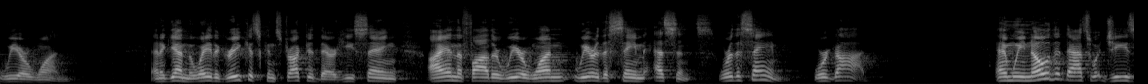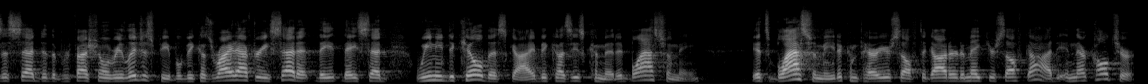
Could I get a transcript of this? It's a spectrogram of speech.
we are one. And again, the way the Greek is constructed there, he's saying, I and the Father, we are one, we are the same essence. We're the same. We're God. And we know that that's what Jesus said to the professional religious people because right after he said it, they, they said, We need to kill this guy because he's committed blasphemy. It's blasphemy to compare yourself to God or to make yourself God in their culture.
